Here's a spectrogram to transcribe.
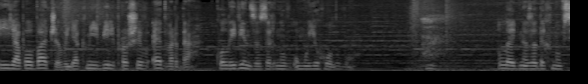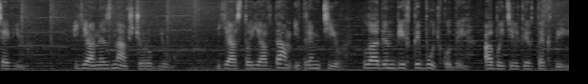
і я побачив, як мій біль прошив Едварда, коли він зазирнув у мою голову. Ледь не задихнувся він. Я не знав, що роблю. Я стояв там і тремтів, ладен бігти будь-куди, аби тільки втекти.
